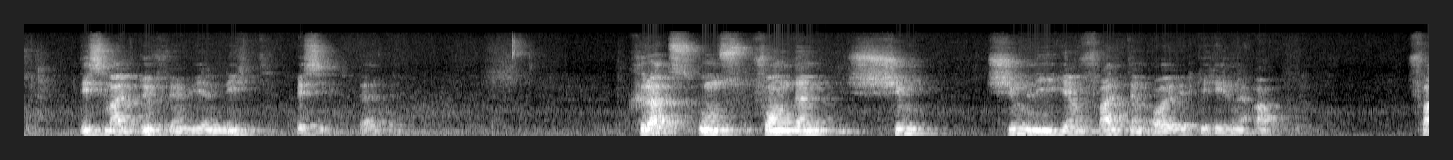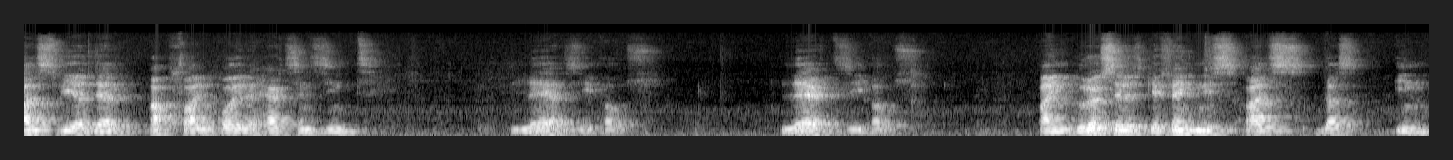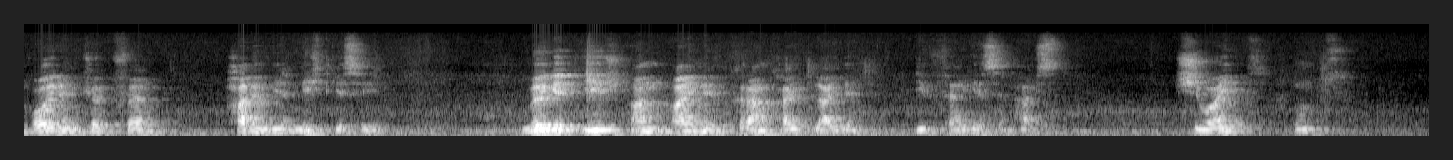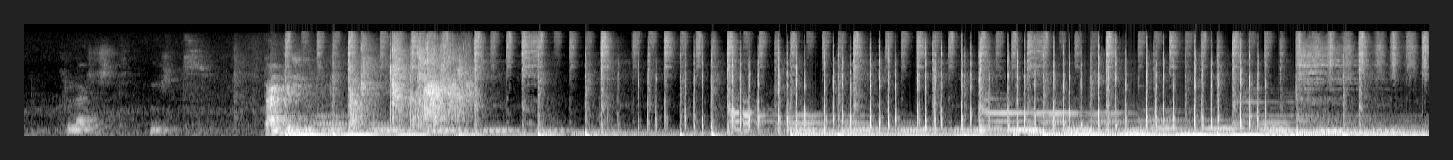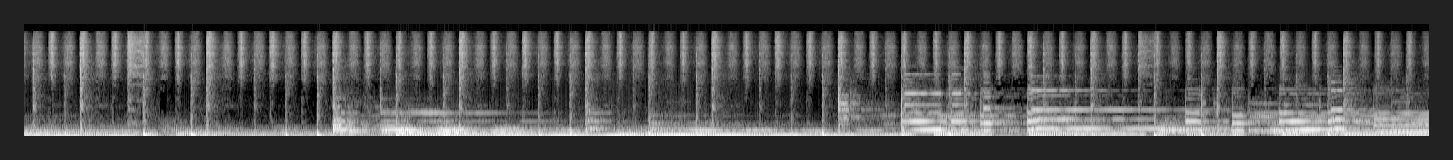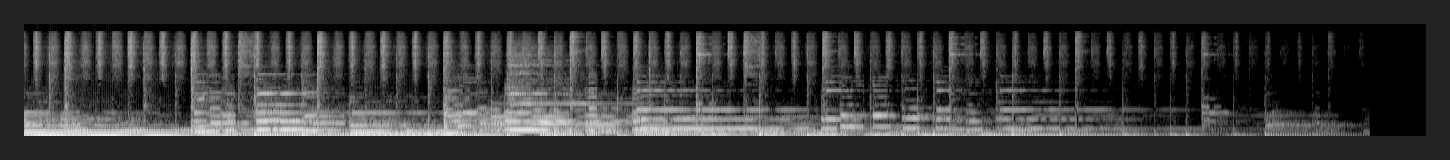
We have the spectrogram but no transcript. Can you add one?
diesmal dürfen wir nicht besiegt werden. Kratzt uns von den Schimm, schimmligen Falten eurer Gehirne ab. Falls wir der Abfall eurer Herzen sind, leer sie aus. Leert sie aus. Ein größeres Gefängnis als das in euren Köpfen haben wir nicht gesehen. Möget ihr an eine Krankheit leiden, die vergessen heißt. Schweigt und klatscht nichts. Dankeschön.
